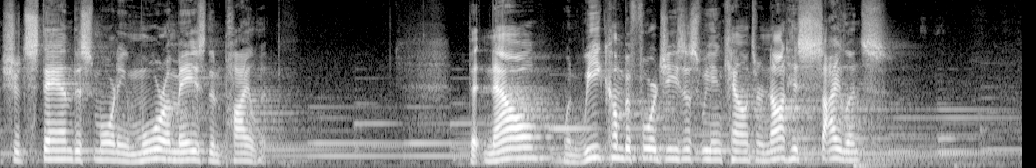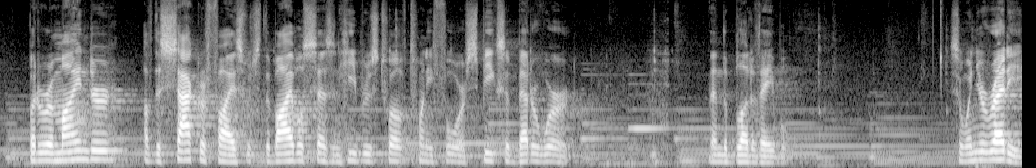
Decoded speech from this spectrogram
should stand this morning more amazed than Pilate. That now, when we come before Jesus, we encounter not his silence, but a reminder of the sacrifice which the Bible says in Hebrews 12 24 speaks a better word than the blood of Abel. So when you're ready,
